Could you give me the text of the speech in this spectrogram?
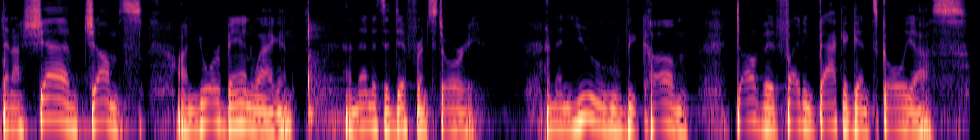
then Hashem jumps on your bandwagon. And then it's a different story. And then you become David fighting back against Goliath.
